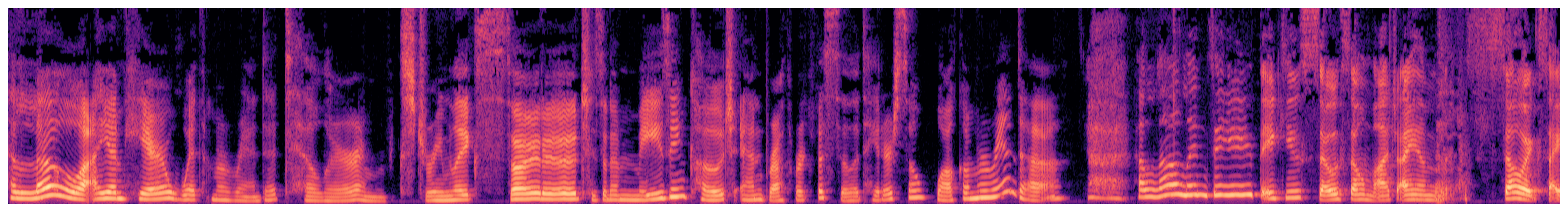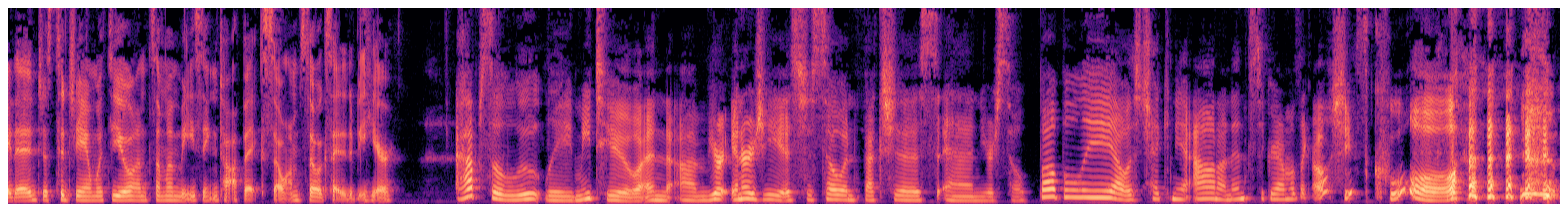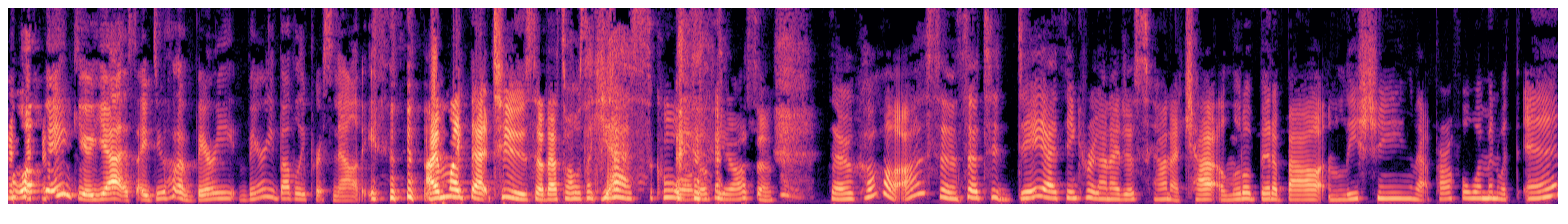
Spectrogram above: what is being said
Hello, I am here with Miranda Tiller. I'm extremely excited. She's an amazing coach and breathwork facilitator. So, welcome, Miranda. Hello, Lindsay. Thank you so, so much. I am so excited just to jam with you on some amazing topics. So, I'm so excited to be here. Absolutely, me too. And um, your energy is just so infectious, and you're so bubbly. I was checking you out on Instagram. I was like, "Oh, she's cool." well, thank you. Yes, I do have a very, very bubbly personality. I'm like that too, so that's why I was like, "Yes, cool. That'll be awesome." So cool, awesome. So today, I think we're gonna just kind of chat a little bit about unleashing that powerful woman within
